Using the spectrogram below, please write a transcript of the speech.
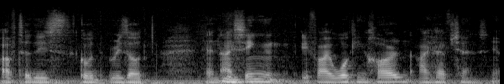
after this good result, and mm. I hmm. think if I working hard, I have chance. Yeah.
